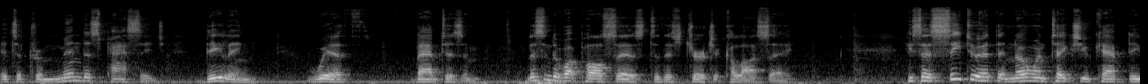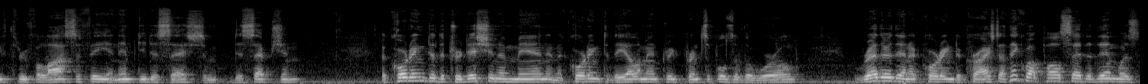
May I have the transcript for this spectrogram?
It's a tremendous passage dealing with baptism. Listen to what Paul says to this church at Colossae. He says, See to it that no one takes you captive through philosophy and empty deception, according to the tradition of men and according to the elementary principles of the world, rather than according to Christ. I think what Paul said to them was,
